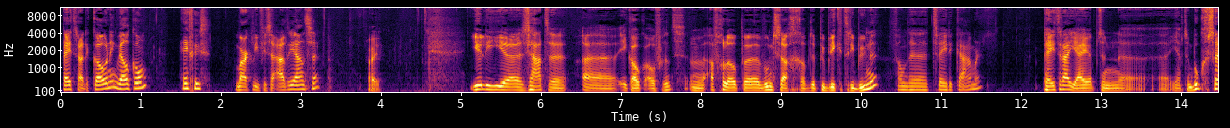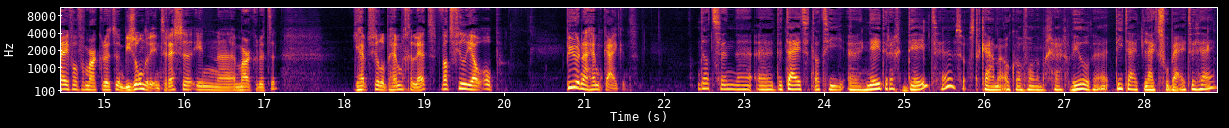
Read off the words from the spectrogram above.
Petra de Koning, welkom. Hey Guus. Mark Liefjes Adriaanse. Hoi. Jullie uh, zaten, uh, ik ook overigens, uh, afgelopen woensdag op de publieke tribune van de Tweede Kamer. Petra, jij hebt een, je hebt een boek geschreven over Mark Rutte, een bijzondere interesse in Mark Rutte. Je hebt veel op hem gelet. Wat viel jou op? Puur naar hem kijkend. Dat zijn uh, de tijd dat hij uh, nederig deed, hè, zoals de Kamer ook wel van hem graag wilde, die tijd lijkt voorbij te zijn.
